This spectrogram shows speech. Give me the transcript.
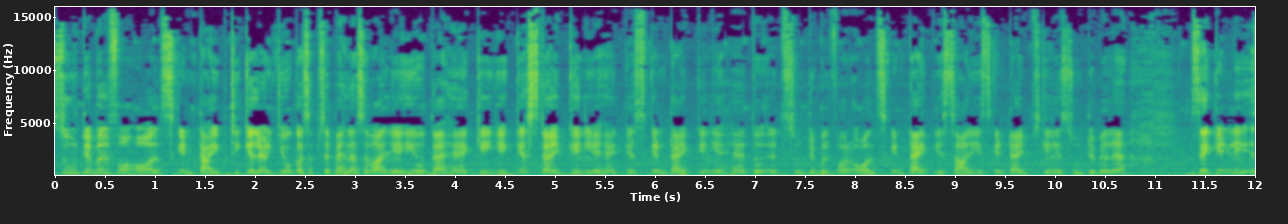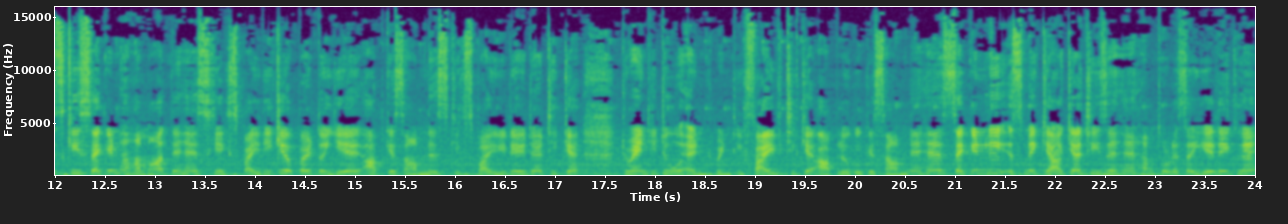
suitable for all skin type ठीक है? लड़कियों का सबसे पहला सवाल यही होता है कि ये किस टाइप के लिए है, किस स्किन टाइप के लिए है? तो it's suitable for all skin type ये सारी स्किन टाइप्स के लिए सूटेबल है। सेकेंडली इसकी सेकेंड हम आते हैं इसकी एक्सपायरी के ऊपर तो ये आपके सामने इसकी एक्सपायरी डेट है, ठीक है? Twenty two and twenty five ठीक है? आप लोगों के सामने है। सेकेंडली इसमें क्या क्या चीज़ें हैं, हम थोड़ा सा ये देख लें।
